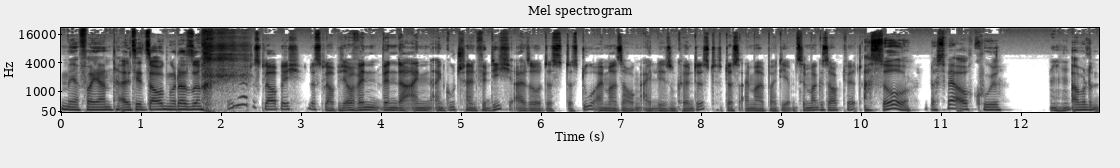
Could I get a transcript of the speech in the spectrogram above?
mehr feiern als jetzt saugen oder so. Ja, das glaube ich, das glaube ich. Aber wenn, wenn da ein, ein Gutschein für dich, also dass, dass du einmal Saugen einlösen könntest, dass einmal bei dir im Zimmer gesaugt wird. Ach so, das wäre auch cool. Mhm. Aber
